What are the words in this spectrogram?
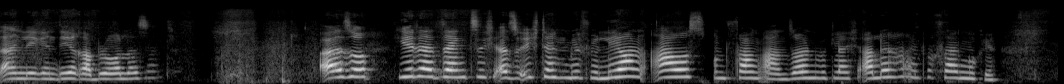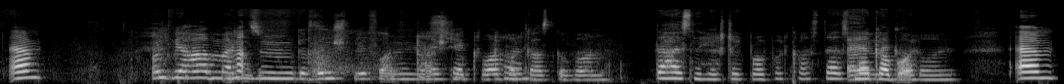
ein legendärer Brawler sind. Also, jeder denkt sich, also ich denke mir für Leon aus und fange an. Sollen wir gleich alle einfach sagen? Okay. Ähm, Und wir haben bei diesem Gewinnspiel von Hashtag Brawl Podcast gewonnen. da heißt nicht Hashtag Brawl Podcast, da ist Äh, Meckerboy. Meckerboy. Ähm,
